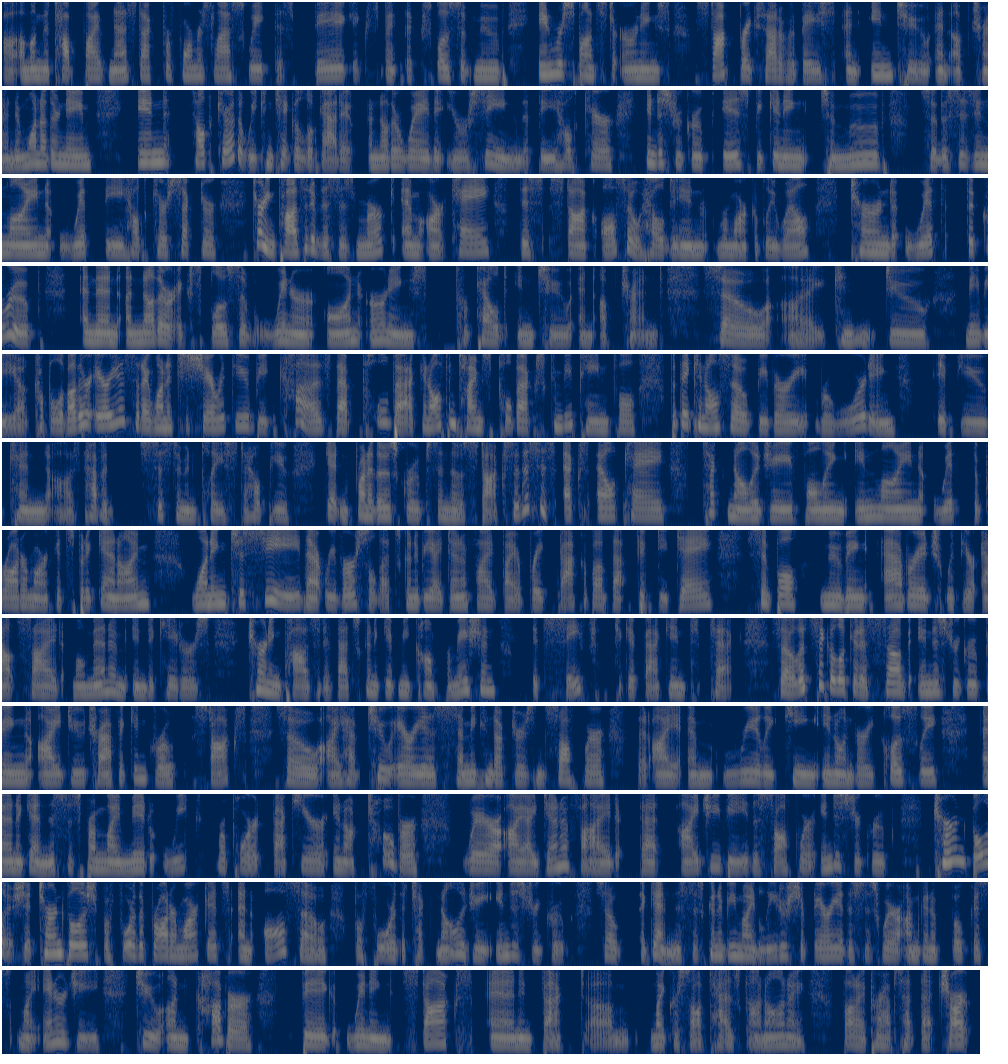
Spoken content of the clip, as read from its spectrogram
uh, among the top five NASDAQ performers last week, this big exp- explosive move in response to earnings. Stock breaks out of a base and into an uptrend. And one other name in healthcare that we can take a look at it another way that you're seeing that the healthcare industry group is beginning to move. So this is in line with the healthcare sector turning positive. This is merck mrk this stock also held in remarkably well turned with the group and then another explosive winner on earnings propelled into an uptrend. So i can do maybe a couple of other areas that I wanted to share with you because that pullback, and oftentimes pullbacks can be painful, but they can also be very rewarding if you can uh, have a system in place to help you get in front of those groups and those stocks. So this is XLK technology falling in line with the broader markets. But again, I'm wanting to see that reversal that's going to be identified by a break back above that 50 day simple moving average with your outside momentum indicators turning positive. That's going to give me confirmation it's safe to get back into tech. So let's take a look at a sub industry grouping. I do traffic and growth stocks. So I have two areas, semiconductors and software that I am really keying in on very closely. And again, this is from my mid-week report back here in October, where I identified that IGV, the software industry group, turned bullish. It turned bullish before the broader markets and also before the technology industry group. So again, this is going to be my leadership area. This is where I'm going to focus my energy to uncover big winning stocks. And in fact, um, Microsoft has gone on. I thought I perhaps had that chart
